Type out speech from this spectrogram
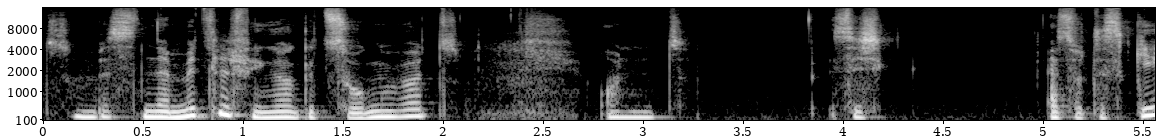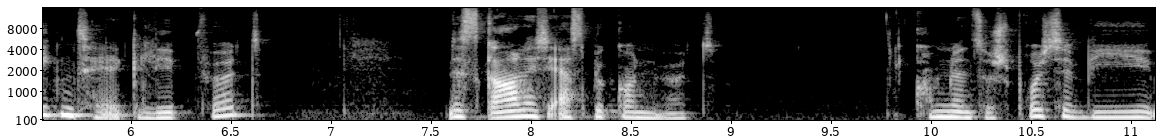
so ein bisschen der Mittelfinger gezogen wird und sich, also das Gegenteil gelebt wird, das gar nicht erst begonnen wird. Kommen dann so Sprüche wie,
